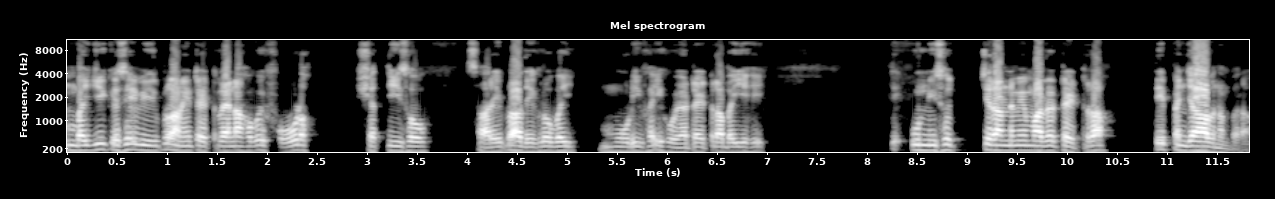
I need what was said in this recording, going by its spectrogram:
ਬਾਈ ਜੀ, ਕਿਸੇ ਵੀਰ ਭਰਾ ਨੇ ਟਰੈਕਟਰ ਲੈਣਾ ਹੋਵੇ ਫੋਰਡ 3600 ਸਾਰੇ ਭਰਾ ਦੇਖ ਲਓ ਬਾਈ ਮੋਡੀਫਾਈ ਹੋਇਆ ਟਰੈਕਟਰ ਆ ਬਾਈ ਇਹ। ਤੇ 1994 ਮਾਡਲ ਟਰੈਕਟਰ ਆ ਤੇ ਪੰਜਾਬ ਨੰਬਰ ਆ।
